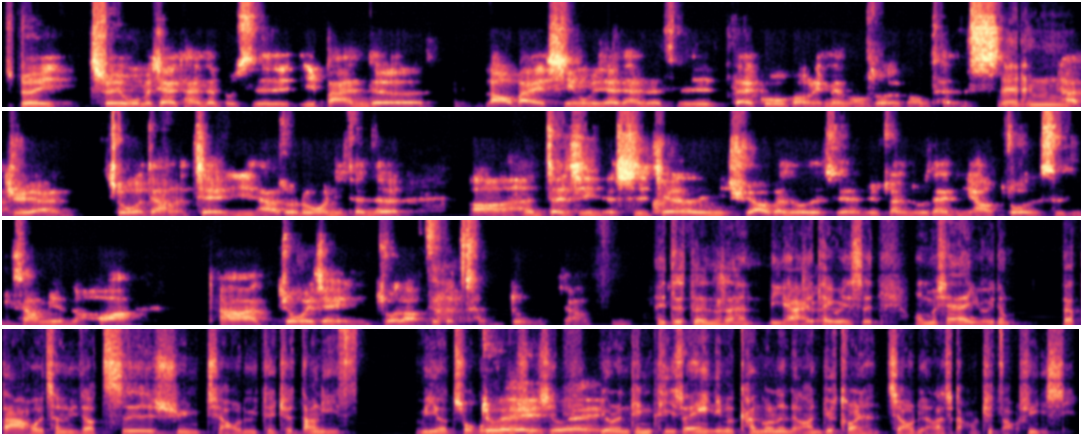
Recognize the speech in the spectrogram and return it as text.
所以，所以我们现在谈的不是一般的老百姓，我们现在谈的是在 Google 里面工作的工程师。他居然做这样的建议，他说：“如果你真的啊、呃、很珍惜你的时间，而且你需要更多的时间去专注在你要做的事情上面的话，他就会建议你做到这个程度，这样子。”哎，这真的是很厉害，特别是我们现在有一种，那大家会称为叫资讯焦虑，对，就当你没有做过的事情，有人听你提说：“哎，你有没有看过那个？”然后你就突然很焦虑，然后就赶快去找讯息。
